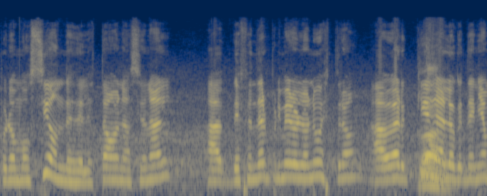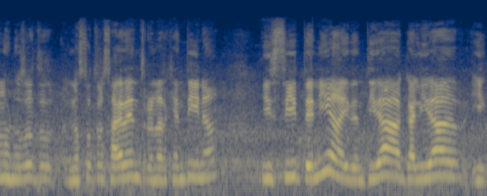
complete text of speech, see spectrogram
promoción desde el Estado Nacional a defender primero lo nuestro, a ver qué Claro. era lo que teníamos nosotros, nosotros adentro en Argentina. Y si tenía identidad, calidad y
